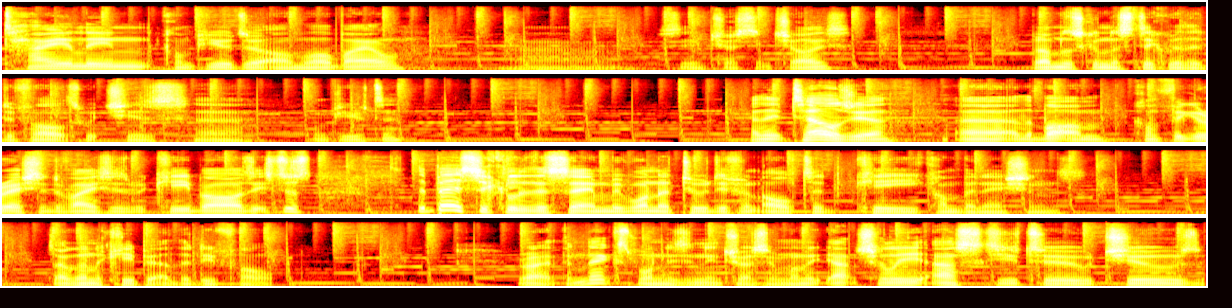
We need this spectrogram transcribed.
tiling, computer or mobile. Uh, it's an interesting choice. But I'm just going to stick with the default, which is uh, computer. And it tells you uh, at the bottom, configuration devices with keyboards. It's just, they're basically the same with one or two different altered key combinations. So I'm going to keep it at the default. Right, the next one is an interesting one. It actually asks you to choose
